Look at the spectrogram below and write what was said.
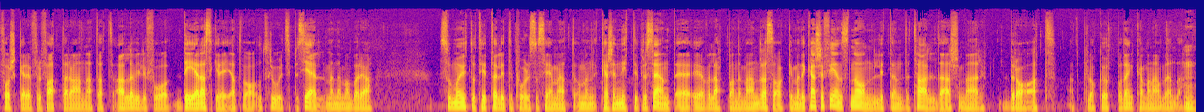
forskare, författare och annat, att alla vill ju få deras grej att vara otroligt speciell. Men när man börjar zooma ut och titta lite på det så ser man att om en, kanske 90 procent är överlappande med andra saker. Men det kanske finns någon liten detalj där som är bra att, att plocka upp och den kan man använda. Mm.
